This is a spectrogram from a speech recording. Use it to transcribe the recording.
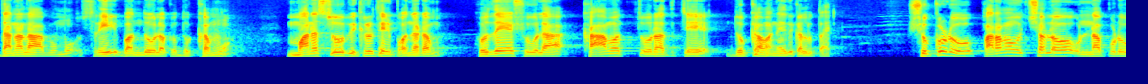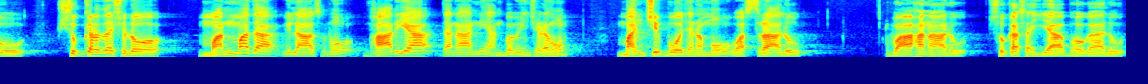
ధనలాభము స్త్రీ బంధువులకు దుఃఖము మనస్సు వికృతిని పొందడం హృదయశూల కామతురచే దుఃఖం అనేది కలుగుతాయి. శుక్రుడు పరమ ఉచ్చలో ఉన్నప్పుడు శుక్రదశలో మన్మద విలాసము భార్య ధనాన్ని అనుభవించడము మంచి భోజనము వస్త్రాలు వాహనాలు సుఖసయ్యాభోగాలు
